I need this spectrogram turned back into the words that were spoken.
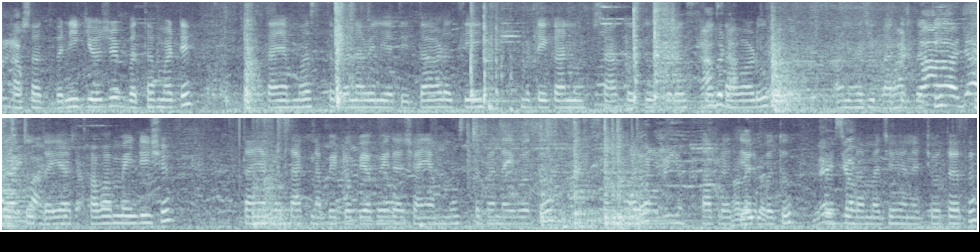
પ્રસાદ બની ગયો છે બધા માટે. ત્યાં મસ્ત બનાવેલી હતી દાળ હતી. બટેકાનું શાક હતું સરસ રસાવાળું. અને હજી બાકી બધી વસ્તુ તૈયાર થવા માંડી છે. તો અહીંયા પણ શાકના બે ટોપિયા ભર્યા છે. અહીંયા મસ્ત બનાવ્યો હતો સંભારો. તો આપણે અત્યારે બધું રસોડામાં જઈ અને જોતા હતા.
